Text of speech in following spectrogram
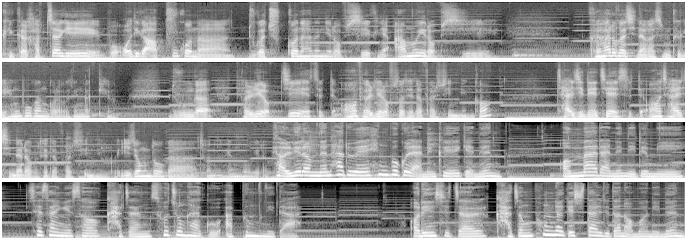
그러니까 갑자기 뭐 어디가 아프거나 누가 죽거나 하는 일 없이 그냥 아무 일 없이 그 하루가 지나갔으면 그게 행복한 거라고 생각해요. 누군가 별일 없지 했을 때 어 별일 없어 대답할 수 있는 거. 잘 지내지 했을 때 어 잘 지내라고 대답할 수 있는 거. 이 정도가 저는 행복이라고. 별일 없는 하루의 행복을 아는 그에게는 엄마라는 이름이 세상에서 가장 소중하고 아픕니다. 어린 시절 가정 폭력에 시달리던 어머니는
